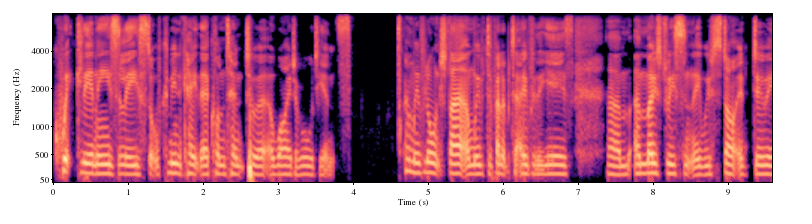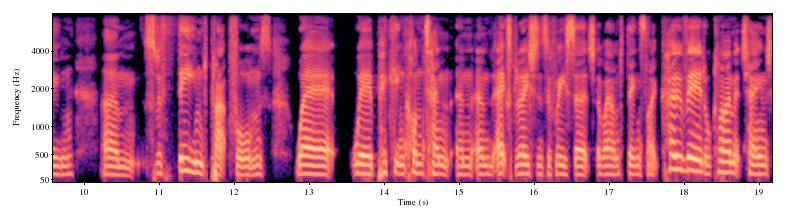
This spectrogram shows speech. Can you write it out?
quickly and easily sort of communicate their content to a, a wider audience and we've launched that and we've developed it over the years um, and most recently, we've started doing um, sort of themed platforms where we're picking content and, and explanations of research around things like COVID or climate change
